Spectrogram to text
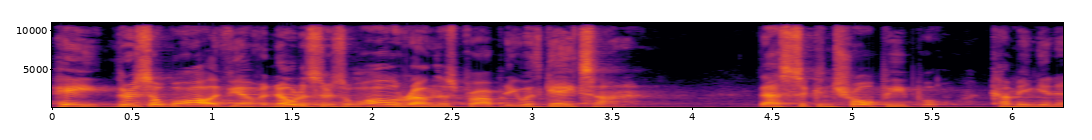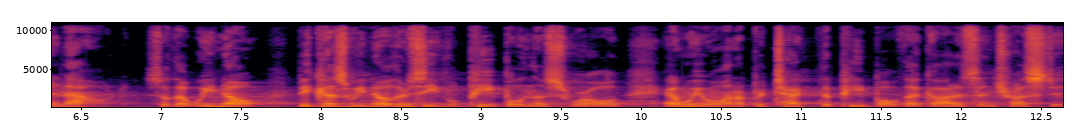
hey, there's a wall. If you haven't noticed, there's a wall around this property with gates on it. That's to control people coming in and out so that we know, because we know there's evil people in this world, and we want to protect the people that God has entrusted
